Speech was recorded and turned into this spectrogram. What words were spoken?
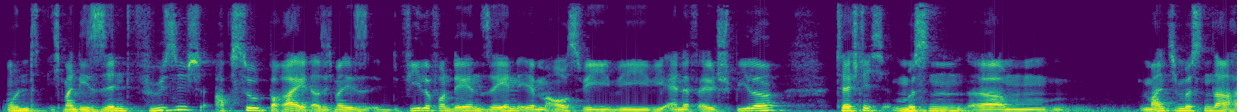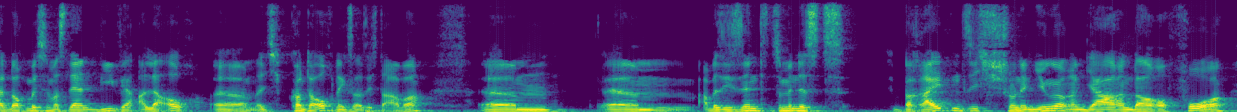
und ich meine, die sind physisch absolut bereit. Also ich meine, viele von denen sehen eben aus wie, wie, wie NFL-Spieler. Technisch müssen, ähm, manche müssen da halt noch ein bisschen was lernen, wie wir alle auch. Ähm, ich konnte auch nichts, als ich da war. Ähm, ähm, aber sie sind zumindest bereiten sich schon in jüngeren Jahren darauf vor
